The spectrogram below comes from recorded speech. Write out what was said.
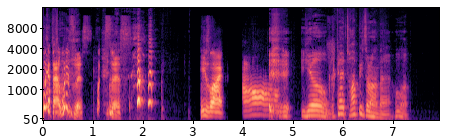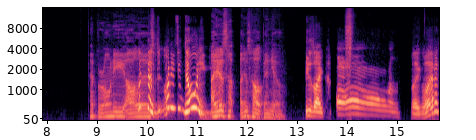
Look at that. What is this? What is this? He's like, oh. Yo, what kind of toppings are on that? Hold up. Pepperoni, What olives. is, what is he doing? I just I just jalapeno. He's like, oh, like what? What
